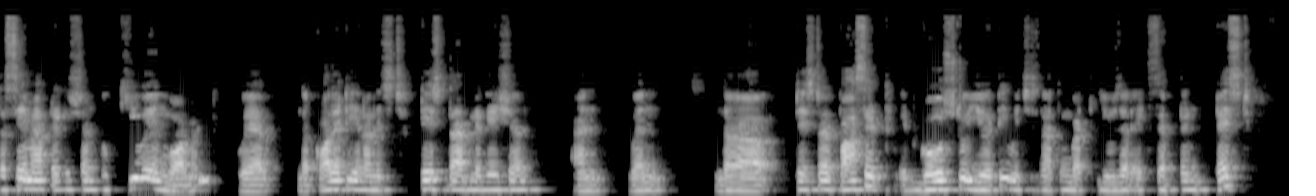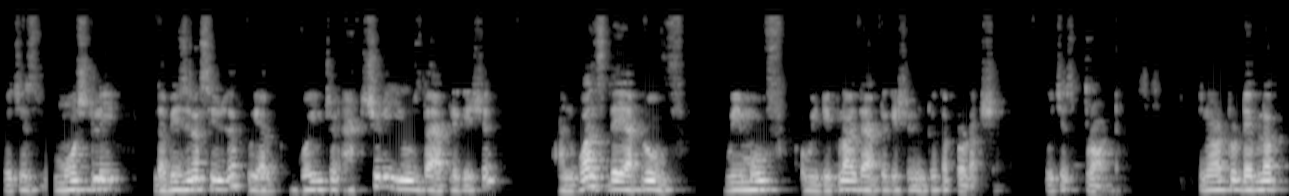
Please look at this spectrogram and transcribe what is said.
the same application to qa environment where the quality analyst test the application and when the tester pass it it goes to UAT which is nothing but user acceptance test which is mostly the business user. We are going to actually use the application and once they approve we move we deploy the application into the production which is prod. In order to develop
